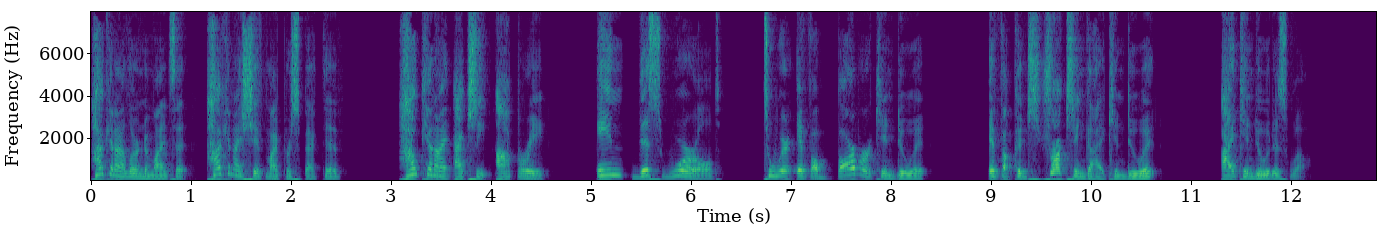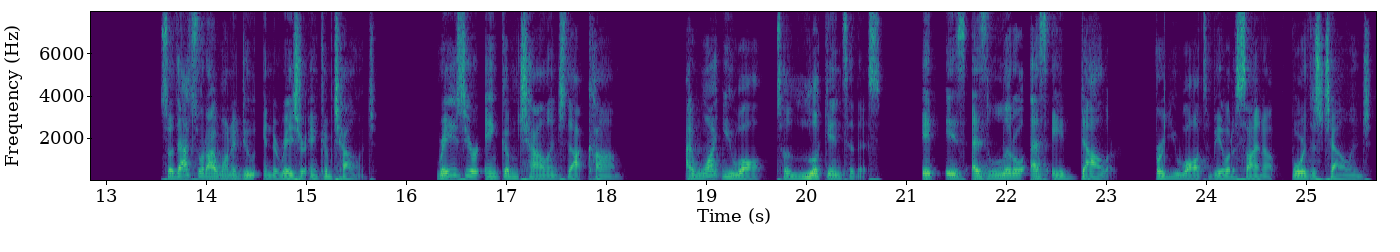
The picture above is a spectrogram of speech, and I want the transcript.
How can I learn the mindset? How can I shift my perspective? How can I actually operate in this world to where if a barber can do it, if a construction guy can do it, I can do it as well. So that's what I want to do in the Raise Your Income Challenge. RaiseYourIncomeChallenge.com. I want you all to look into this. It is as little as a dollar for you all to be able to sign up for this challenge.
